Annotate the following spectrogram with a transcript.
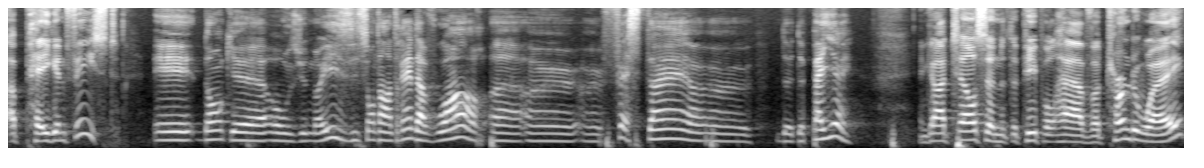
a, pagan feast. Et donc, euh, aux yeux de Moïse, ils sont en train d'avoir euh, un, un festin un- de, de païens. And God tells them that the people have uh, turned away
